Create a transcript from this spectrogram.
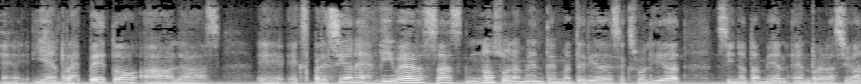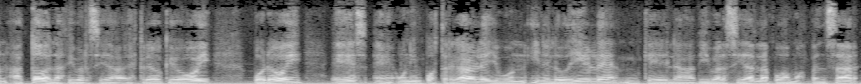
eh, y en respeto a las eh, expresiones diversas, no solamente en materia de sexualidad, sino también en relación a todas las diversidades. Creo que hoy por hoy es eh, un impostergable y un ineludible que la diversidad la podamos pensar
